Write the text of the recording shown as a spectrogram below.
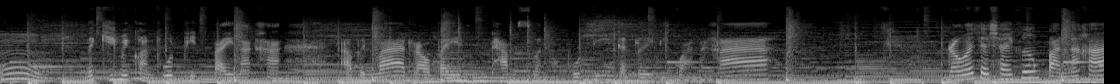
อืมเมื่อกี้ไม่ขวัญพูดผิดไปนะคะ เอาเป็นว่าเราไปทำส่วนของพุดดิ้งกันเลยดีกว่านะคะ เราก็จะใช้เครื่องปั่นนะคะ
